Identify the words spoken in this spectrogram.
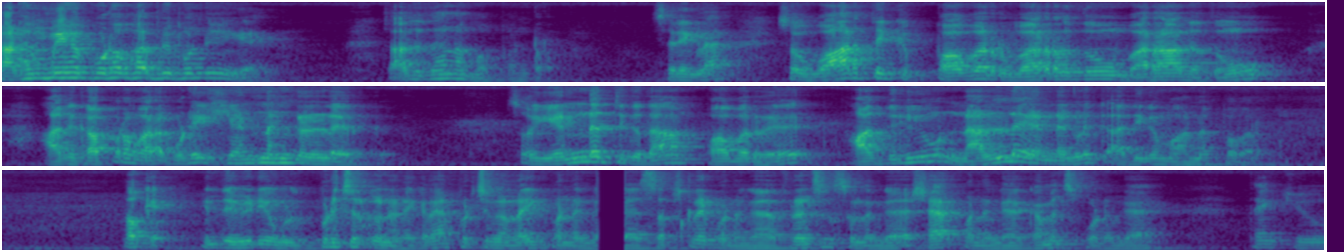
கடமையாக கூட அப்படி பண்ணுவீங்க? அதுதான் நம்ம பண்ணுறோம் சரிங்களா? ஸோ வார்த்தைக்கு பவர் வர்றதும் வராததும் அதுக்கப்புறம் வரக்கூடிய எண்ணங்களில் இருக்குது ஸோ எண்ணத்துக்கு தான் பவரு அதுலேயும் நல்ல எண்ணங்களுக்கு அதிகமான பவர் ஓகே இந்த வீடியோ உங்களுக்கு பிடிச்சிருக்குன்னு நினைக்கிறேன். பிடிச்சிருக்கேன் லைக் பண்ணுங்கள் சப்ஸ்கிரைப் பண்ணுங்கள் ஃப்ரெண்ட்ஸுக்கு சொல்லுங்கள் ஷேர் பண்ணுங்கள் கமெண்ட்ஸ் போடுங்க. தேங்க்யூ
